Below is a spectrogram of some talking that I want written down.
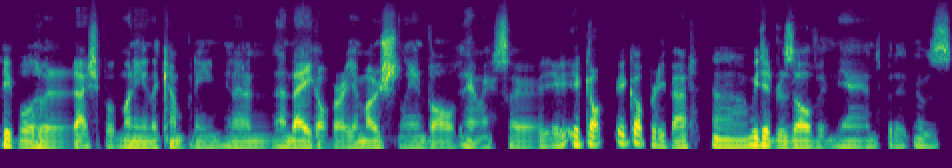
people who had actually put money in the company, you know, and, and they got very emotionally involved. Anyway, so it, it got it got pretty bad. Uh, we did resolve it in the end, but it, it was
